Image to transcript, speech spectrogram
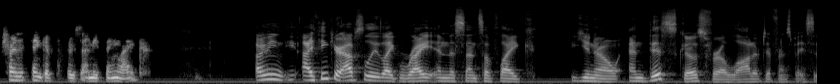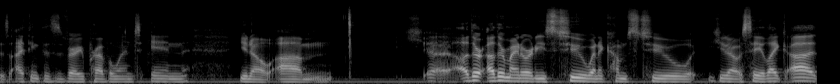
trying to think if there's anything like. I mean, I think you're absolutely like right in the sense of like, you know, and this goes for a lot of different spaces. I think this is very prevalent in, you know, um, uh, other other minorities too when it comes to you know say like uh,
